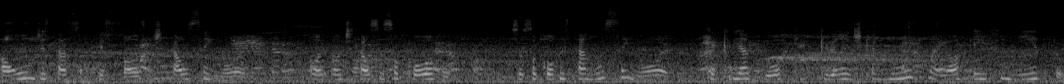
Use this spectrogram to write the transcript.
Aonde está a sua resposta? Onde está o Senhor? Onde está o seu socorro? O seu socorro está no Senhor, que é Criador, que é grande, que é muito maior, que é infinito.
